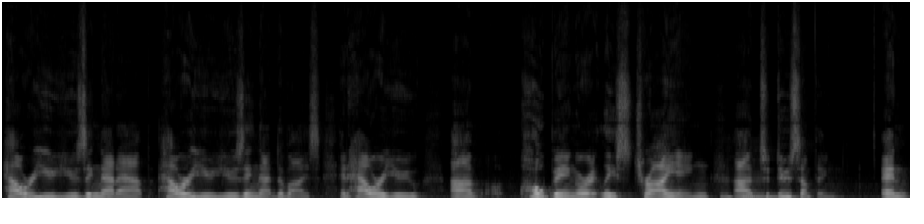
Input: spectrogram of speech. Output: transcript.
"How are you using that app? How are you using that device? And how are you um, hoping, or at least trying, uh, mm-hmm. to do something?" and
